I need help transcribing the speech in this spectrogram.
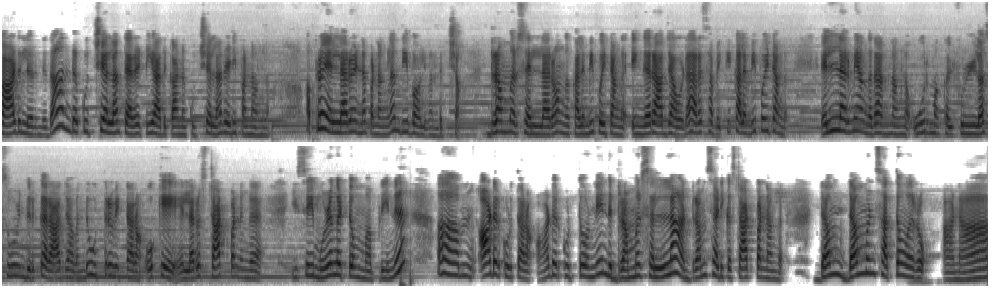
காடுல இருந்து தான் அந்த குச்சியெல்லாம் திரட்டி அதுக்கான குச்சியெல்லாம் ரெடி பண்ணாங்களாம். அப்புறம் எல்லாரும் என்ன பண்ணாங்களாம்? தீபாவளி வந்துடுச்சான் ட்ரம்மர்ஸ் எல்லாரும் அங்கே கிளம்பி போயிட்டாங்க. எங்கள் ராஜாவோட அரசபைக்கு கிளம்பி போயிட்டாங்க. எல்லாருமே அங்கே தான் இருந்தாங்களாம் ஊர் மக்கள் ஃபுல்லாக சூழ்ந்திருக்க ராஜா வந்து உத்தரவிட்டாராம். ஓகே எல்லாரும் ஸ்டார்ட் பண்ணுங்க. இசை முழங்கட்டும் அப்படின்னு ஆர்டர் கொடுத்தாராம். ஆர்டர் கொடுத்த உடனே இந்த ட்ரம்மர்ஸ் எல்லாம் ட்ரம்ஸ் அடிக்க ஸ்டார்ட் பண்ணாங்க. டம் டம்னு சத்தம் வரும். ஆனால்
